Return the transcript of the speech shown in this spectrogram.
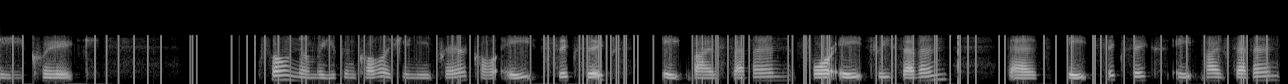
a quick phone number you can call if you need prayer. Call eight six six eight five seven four eight three seven. That's eight six six eight five seven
